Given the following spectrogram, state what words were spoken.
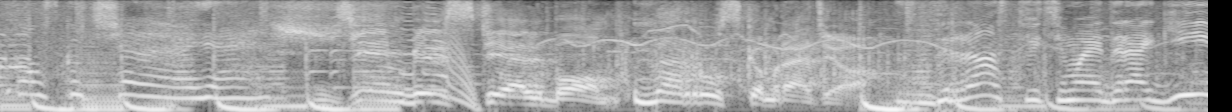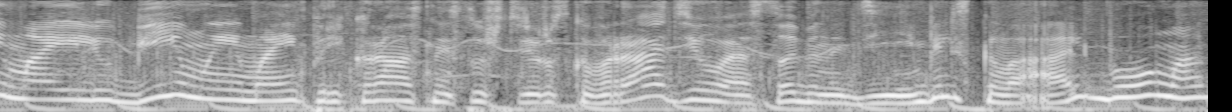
Потом скучаешь. Дембельский альбом на русском радио. Здравствуйте, мои дорогие, мои любимые, мои прекрасные слушатели русского радио, и особенно дембельского альбома.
